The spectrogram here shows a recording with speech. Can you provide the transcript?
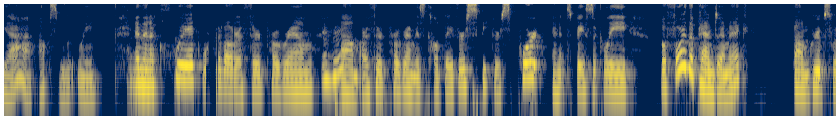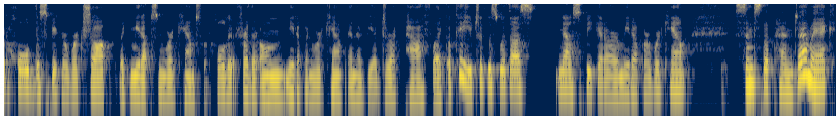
Yeah, absolutely. And then a quick word about our third program. Mm-hmm. Um, our third program is called Diverse Speaker Support, and it's basically before the pandemic, um, groups would hold the speaker workshop, like meetups and WordCamps would hold it for their own meetup and WordCamp, and there'd be a direct path like, okay, you took this with us, now speak at our meetup or WordCamp. Since the pandemic,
